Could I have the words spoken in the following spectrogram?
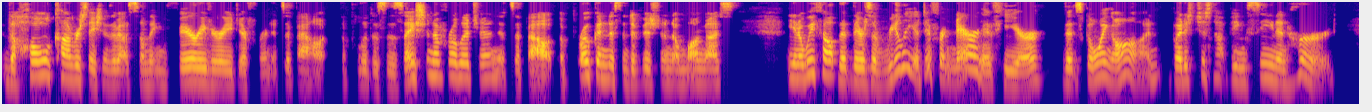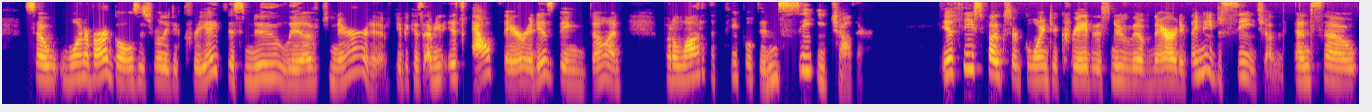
the whole conversation is about something very, very different. It's about the politicization of religion. It's about the brokenness and division among us. You know, we felt that there's a really a different narrative here that's going on, but it's just not being seen and heard. So one of our goals is really to create this new lived narrative because I mean, it's out there. It is being done, but a lot of the people didn't see each other. If these folks are going to create this new lived narrative, they need to see each other. And so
